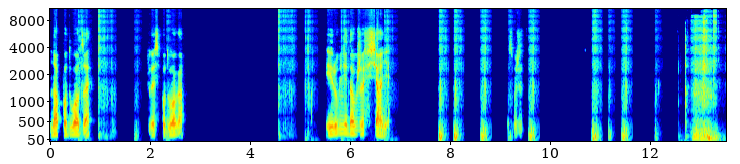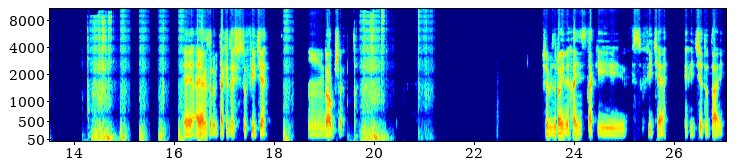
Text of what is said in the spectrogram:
na podłodze. Tu jest podłoga. I równie dobrze w ścianie. Powiedzmy, że A jak zrobić takie coś w suficie? Mm, dobrze. Żeby zrobić mechanizm taki w suficie, jak widzicie tutaj,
